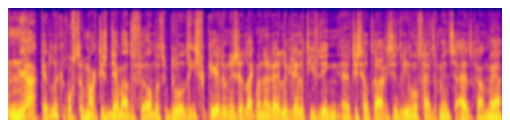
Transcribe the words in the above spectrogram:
Ja, kennelijk. Of de markt is dermate veranderd. Ik bedoel, iets verkeerd doen is, het lijkt me een redelijk relatief ding. Eh, Het is heel tragisch dat er 350 mensen uitgaan. Maar ja,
